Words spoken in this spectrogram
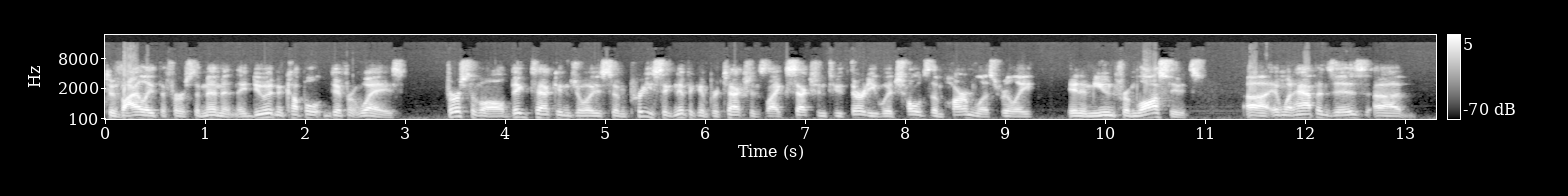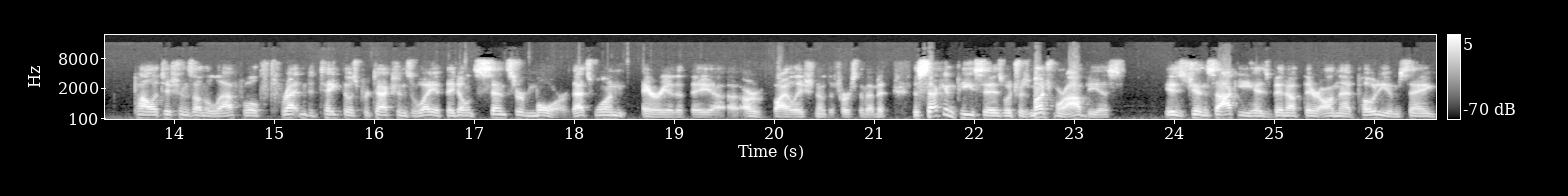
to violate the First Amendment. They do it in a couple different ways. First of all, big tech enjoys some pretty significant protections like Section 230, which holds them harmless, really, and immune from lawsuits. Uh, and what happens is uh, politicians on the left will threaten to take those protections away if they don't censor more. That's one area that they uh, are violation of the First Amendment. The second piece is, which was much more obvious, is Jen Psaki has been up there on that podium saying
